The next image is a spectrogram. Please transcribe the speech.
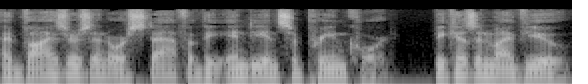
advisors and or staff of the Indian Supreme Court, because in my view,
